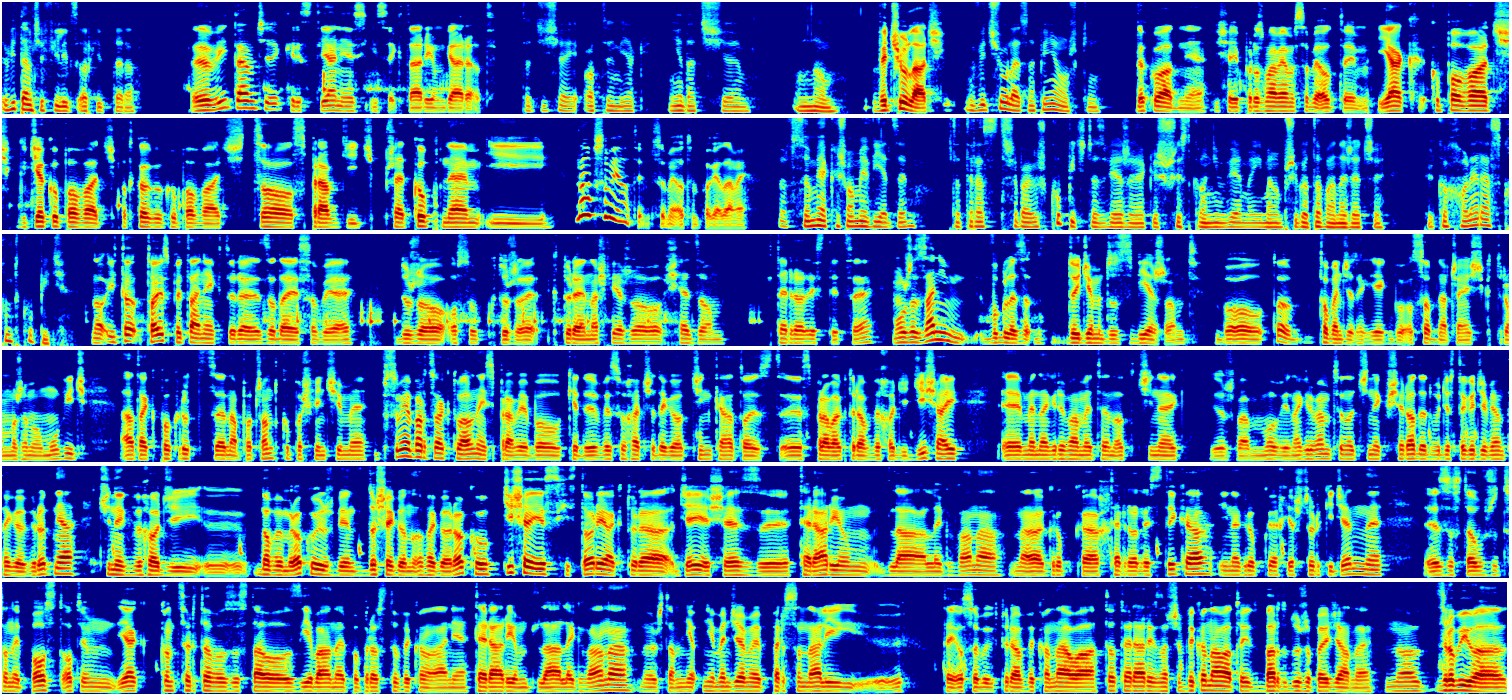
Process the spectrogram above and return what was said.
Witam cię Filip z Orchidtera. Witam cię, Krystianie z Insektarium Garot. To dzisiaj o tym, jak nie dać się, no, Wyciulać. wyciulać na pieniążki. Dokładnie. Dzisiaj porozmawiamy sobie o tym, jak kupować, gdzie kupować, od kogo kupować, co sprawdzić przed kupnem i no w sumie o tym, w sumie o tym pogadamy. No w sumie jak już mamy wiedzę, to teraz trzeba już kupić to zwierzę, jak już wszystko o nim wiemy i mamy przygotowane rzeczy. Tylko cholera, skąd kupić? No i to, to jest pytanie, które zadaje sobie dużo osób, którzy, które na świeżo siedzą w terrorystyce. Może zanim w ogóle dojdziemy do zwierząt, bo to, to będzie tak jakby osobna część, którą możemy omówić, a tak pokrótce na początku poświęcimy w sumie bardzo aktualnej sprawie, bo kiedy wysłuchacie tego odcinka, to jest y, sprawa, która wychodzi dzisiaj. Y, My nagrywamy ten odcinek już wam mówię, nagrywamy ten odcinek w środę 29 grudnia. Odcinek wychodzi y, w nowym roku już, więc do siego nowego roku. Dzisiaj jest historia, która dzieje się z terrarium dla Legwana na grupkach Terrorystyka i na grupkach Jaszczurki Dzienne. Y, Został wrzucony post o tym, jak koncertowo zostało zjebane po prostu wykonanie terrarium dla Legwana. No już tam nie, nie będziemy personali y, tej osoby, która wykonała to terrarium, znaczy wykonała to jest bardzo dużo powiedziane. No, zrobiła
